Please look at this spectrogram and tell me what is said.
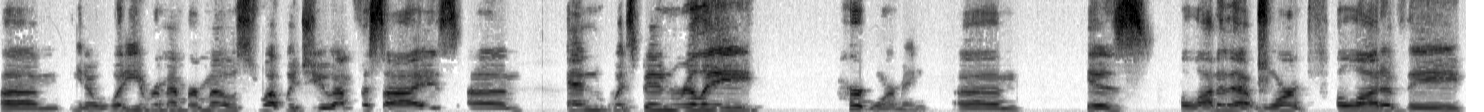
um, you know, what do you remember most? What would you emphasize? Um, and what's been really heartwarming um, is a lot of that warmth, a lot of the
